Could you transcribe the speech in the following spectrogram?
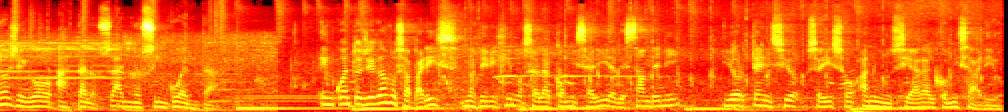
no llegó hasta los años 50. En cuanto llegamos a París, nos dirigimos a la comisaría de Saint-Denis y Hortensio se hizo anunciar al comisario.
